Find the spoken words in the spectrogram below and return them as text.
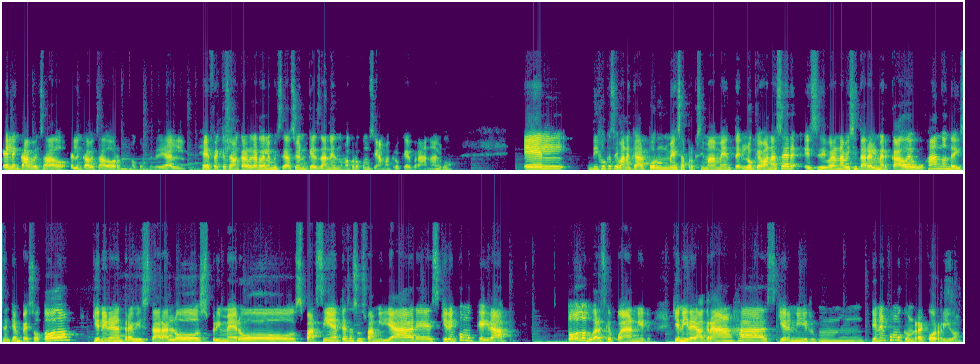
el encabezado, el encabezador, o como se le diga, el jefe que se va a encargar de la investigación, que es danés, no me acuerdo cómo se llama, creo que Bran algo. Él dijo que se van a quedar por un mes aproximadamente. Lo que van a hacer es que van a visitar el mercado de Wuhan, donde dicen que empezó todo. Quieren ir a entrevistar a los primeros pacientes, a sus familiares. Quieren como que ir a todos los lugares que puedan ir. Quieren ir a granjas, quieren ir, mm, tienen como que un recorrido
